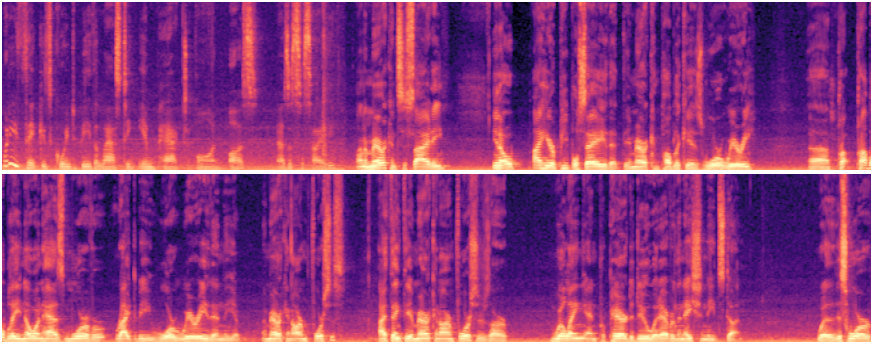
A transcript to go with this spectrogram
What do you think is going to be the lasting impact on us as a society? On American society, you know, I hear people say that the American public is war weary. Uh, pro probably no one has more of a right to be war weary than the American Armed Forces. I think the American Armed Forces are willing and prepared to do whatever the nation needs done. Whether this war,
